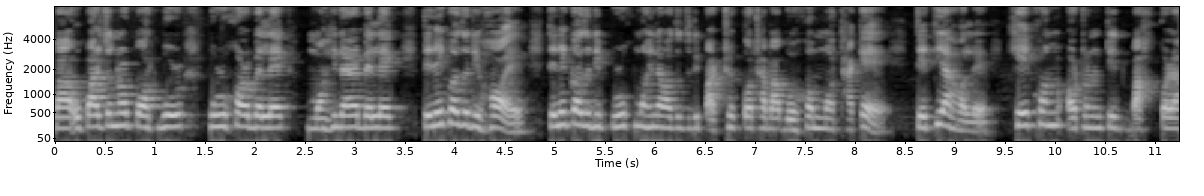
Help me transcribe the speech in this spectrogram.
বা উপাৰ্জনৰ পথবোৰ পুৰুষৰ বেলেগ মহিলাৰ বেলেগ তেনেকুৱা যদি হয় তেনেকুৱা যদি পুৰুষ মহিলাৰ মাজত যদি পাৰ্থক্য থকা বা বৈষম্য থাকে তেতিয়াহ'লে সেইখন অৰ্থনীতিত বাস কৰা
